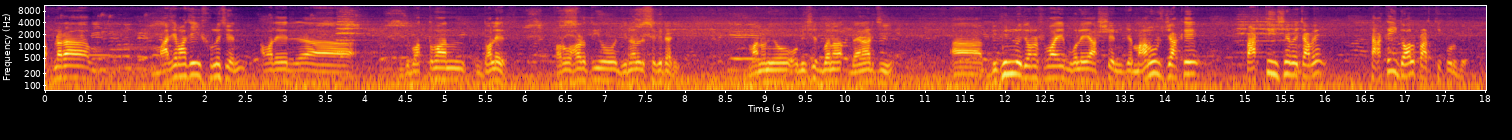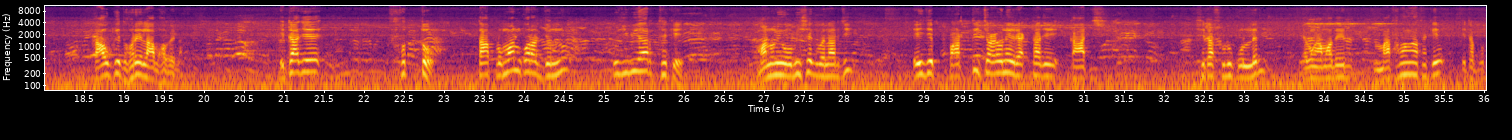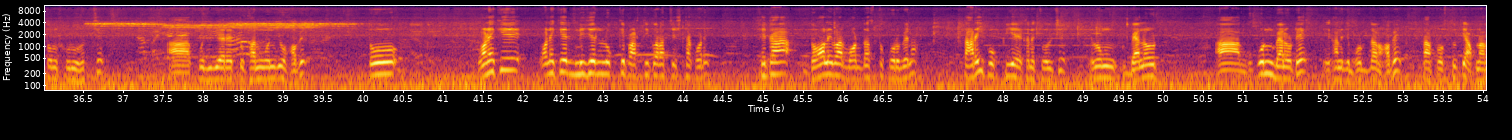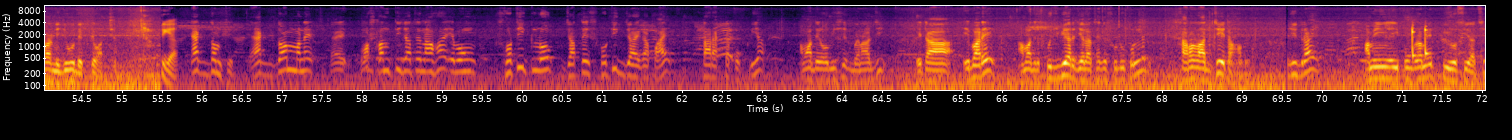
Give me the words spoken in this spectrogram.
আপনারা মাঝে মাঝেই শুনেছেন আমাদের যে বর্তমান দলের সর্বভারতীয় জেনারেল সেক্রেটারি মাননীয় অভিষেক ব্যানার্জি বিভিন্ন জনসভায় বলে আসছেন যে মানুষ যাকে প্রার্থী হিসেবে চাবে, তাকেই দল প্রার্থী করবে। কাউকে ধরে লাভ হবে না। এটা যে সত্য, তা প্রমাণ করার জন্য কুচবিহার থেকে মাননীয় অভিষেক ব্যানার্জি এই যে প্রার্থী চয়নের একটা যে কাজ, সেটা শুরু করলেন এবং আমাদের মাথাভাঙা থেকে এটা প্রথম শুরু হচ্ছে। কুচবিহারের তুফানগঞ্জও হবে। তো অনেকে, অনেকের নিজের লোককে প্রার্থী করার চেষ্টা করে, সেটা দল এবার বরদাস্ত করবে না। তারই প্রক্রিয়া এখানে চলছে এবং ব্যালট গোপন ব্যালটে এখানে যে ভোটদান হবে তার প্রস্তুতি আপনারা নিজেও দেখতে পাচ্ছেন। একদম ঠিক। একদম মানে অশান্তি যাতে না হয় এবং সঠিক লোক যাতে সঠিক জায়গা পায় তার একটা প্রক্রিয়া। আমাদের অভিষেক ব্যানার্জি এটা এবারে আমাদের কুচবিহার জেলা থেকে শুরু করলে সারা রাজ্যে এটা হবে। অজিত রায় আমি এই প্রোগ্রামের পিওসি আছি।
